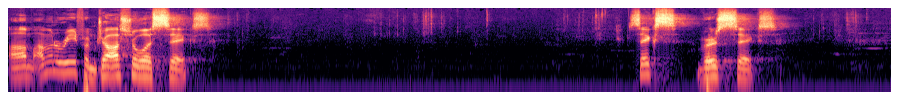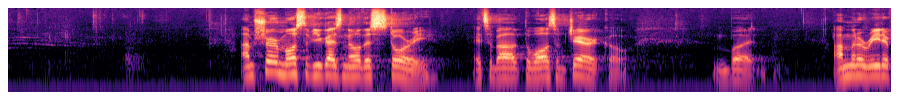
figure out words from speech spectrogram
Um, I'm going to read from Joshua 6. 6, verse 6. I'm sure most of you guys know this story. It's about the walls of Jericho. But I'm going to read it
